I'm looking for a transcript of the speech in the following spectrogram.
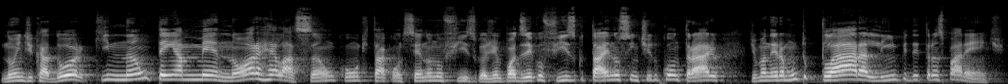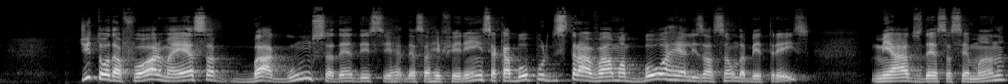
no indicador que não tem a menor relação com o que está acontecendo no físico. A gente pode dizer que o físico está no sentido contrário, de maneira muito clara, límpida e transparente. De toda forma, essa bagunça né, desse, dessa referência acabou por destravar uma boa realização da B3, meados dessa semana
